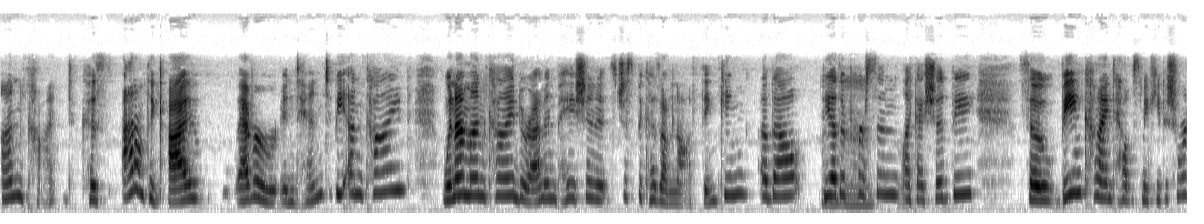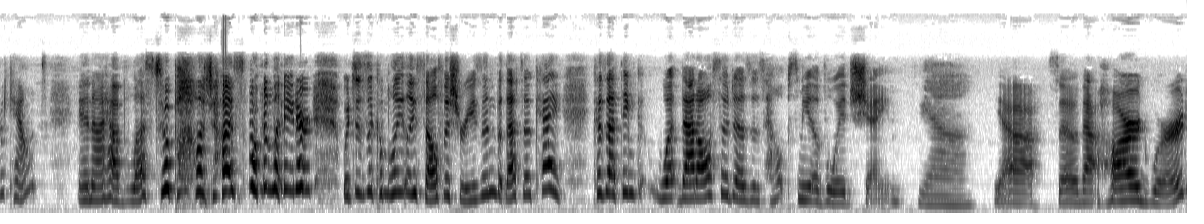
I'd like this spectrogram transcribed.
unkind. Because I don't think I ever intend to be unkind. When I'm unkind or I'm impatient, it's just because I'm not thinking about the other Mhm. person like I should be. So being kind helps me keep a short account, and I have less to apologize for later, which is a completely selfish reason, but that's okay. Because I think what that also does is helps me avoid shame. Yeah. Yeah. So that hard word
